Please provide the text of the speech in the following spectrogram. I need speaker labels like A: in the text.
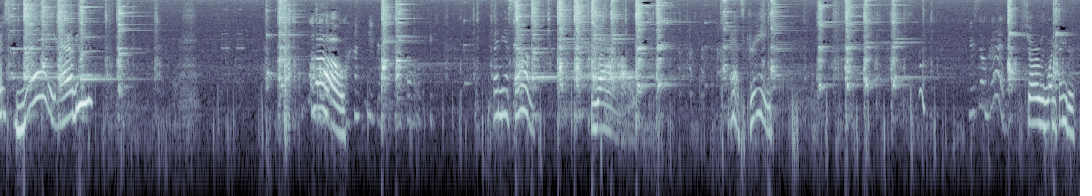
A: You're yay, Abi. Whoa.
B: You can make that the whole thing.
A: Play me a song. Wow. That's great.
B: You're so good.
A: Her with one finger.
